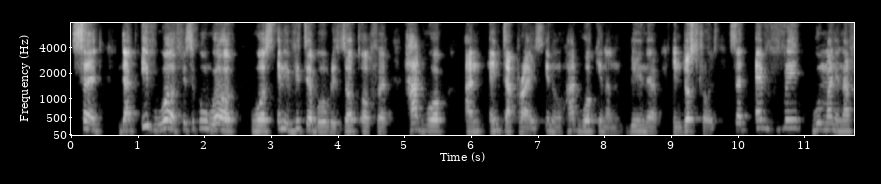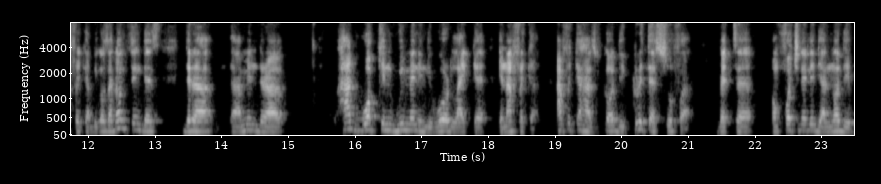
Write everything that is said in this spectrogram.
said that if wealth, physical wealth, was inevitable result of uh, hard work and enterprise, you know, hard working and being uh, industrious, said every woman in Africa, because I don't think there's, there are, I mean, there are hardworking women in the world like uh, in Africa. Africa has got the greatest so far, but uh, unfortunately, they are not the,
